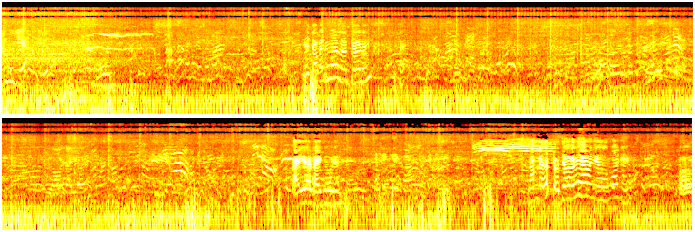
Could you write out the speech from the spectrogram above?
Anh mua vé gì á? Vậy cho mấy đứa lên chơi đi. Đầy ờ, đầy người. Năm nay ít trò chơi với nhau nhưng không có gì. Ừ.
